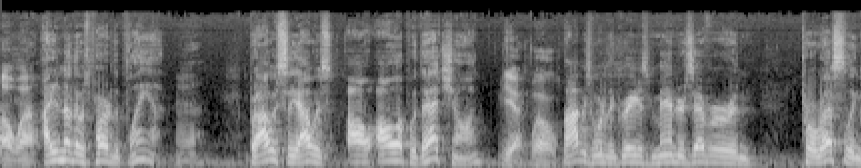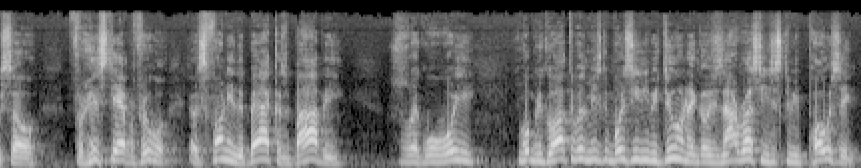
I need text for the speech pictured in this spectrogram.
Oh, wow. I didn't know that was part of the plan. Yeah. But obviously, I was all, all up with that, Sean. Yeah. Well. Bobby's one of the greatest manders ever in pro wrestling. So for his stamp of approval, it was funny in the back because Bobby was like, "Well, what do you, you want me to go out there with him? He's, what does he need to be doing?" I goes, "He's not wrestling. He's just going to be posing."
